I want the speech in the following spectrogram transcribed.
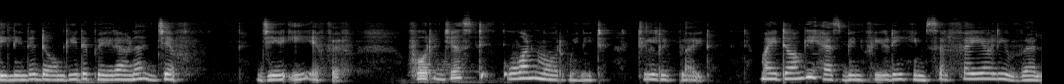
ടില്ലിന്റെ ഡോങ്കിയുടെ പേരാണ് Jeff. J E F F. For just one more minute Till replied. My donkey has been feeding himself fairly well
